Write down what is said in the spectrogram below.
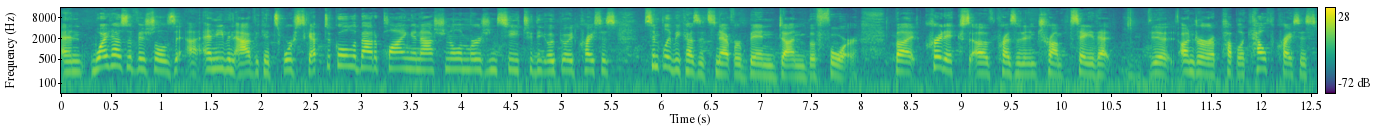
And White House officials uh, and even advocates were skeptical about applying a national emergency to the opioid crisis simply because it's never been done before. But critics of President Trump say that the, under a public health crisis,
